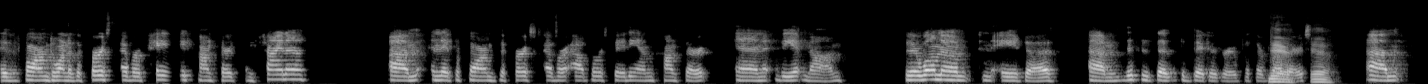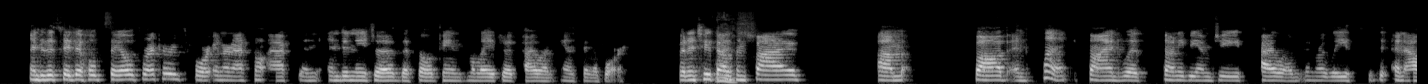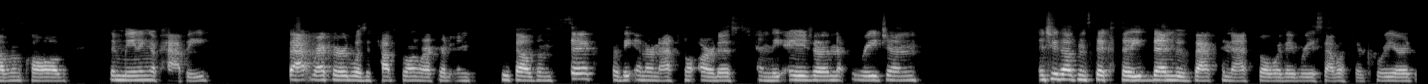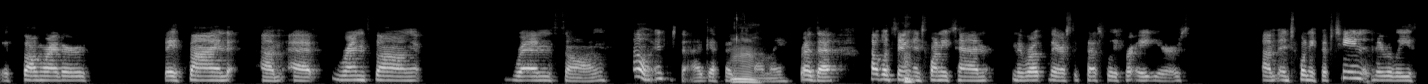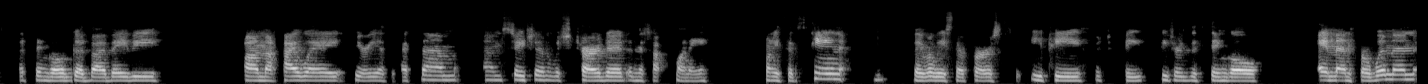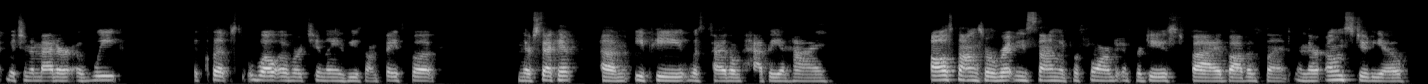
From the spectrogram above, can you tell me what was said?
They performed one of the first ever paid concerts in China, um, and they performed the first ever outdoor stadium concert in Vietnam. They're well known in Asia. Um, this is the, the bigger group with their yeah, brothers. yeah. Um, and to this day, they hold sales records for international acts in Indonesia, the Philippines, Malaysia, Thailand, and Singapore. But in 2005, um, Bob and Clint signed with Sony BMG Thailand and released an album called The Meaning of Happy. That record was a top selling record in 2006 for the international artists in the Asian region. In 2006, they then moved back to Nashville where they reestablished their careers as songwriters. They signed um, at Ren Song, Ren Song. Oh, interesting. I guess I just Mm. finally read that. Publishing in 2010. They wrote there successfully for eight years. Um, in 2015, they released a single, Goodbye Baby, on the Highway Sirius XM um, station, which charted in the top 20. 2016, they released their first EP, which fe- featured the single Amen for Women, which in a matter of weeks eclipsed well over 2 million views on Facebook. And their second um, EP was titled Happy and High. All songs were written, sung, and performed and produced by Bob and Clint in their own studio,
